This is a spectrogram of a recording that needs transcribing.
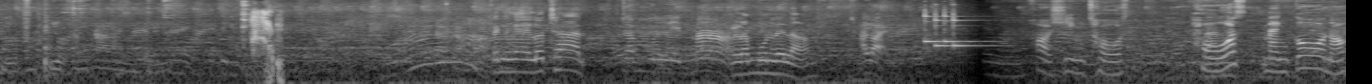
อยู่อยู่ข้างเป็นยังไงรสชาติละมุนลิ้นมาก ละมุนเลยเหรอ อร่อย ขอชิมโทสต์โทสต์แมงโก้เนาะ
